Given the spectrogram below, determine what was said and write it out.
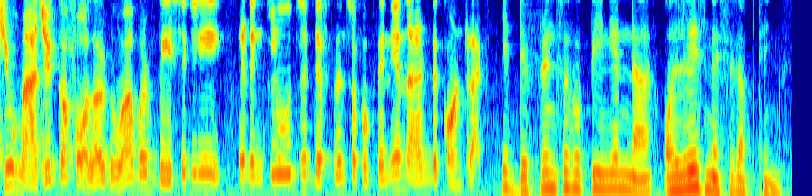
क्यों magic का fallout हुआ, but basically it includes a difference of opinion and a contract. ये difference of opinion ना always messes up things.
